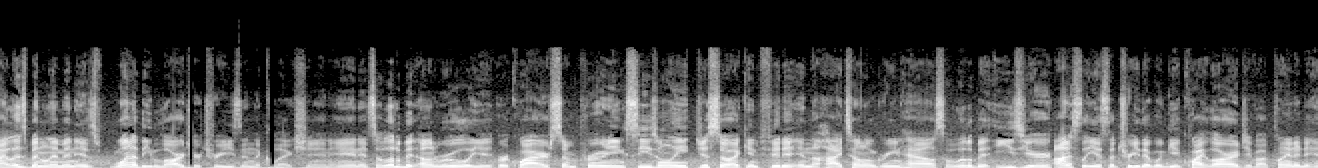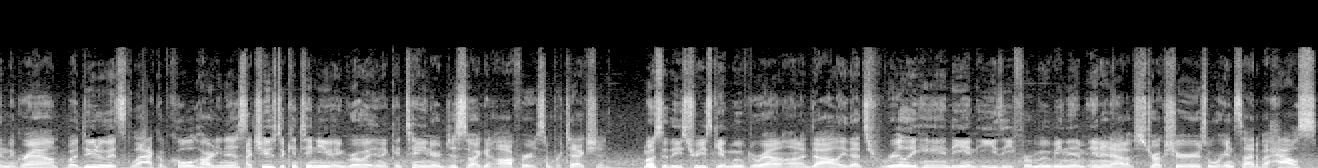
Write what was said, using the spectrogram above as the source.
My Lisbon lemon is one of the larger trees in the collection and it's a little bit unruly. It requires some pruning seasonally just so I can fit it in the high tunnel greenhouse a little bit easier. Honestly, it's a tree that would get quite large if I planted it in the ground, but due to its lack of cold hardiness, I choose to continue and grow it in a container just so I can offer it some protection. Most of these trees get moved around on a dolly that's really handy and easy for moving them in and out of structures or inside of a house.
